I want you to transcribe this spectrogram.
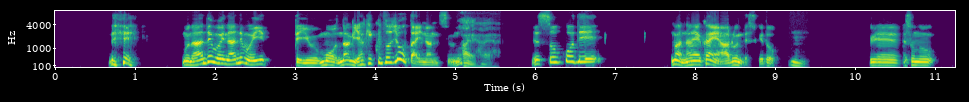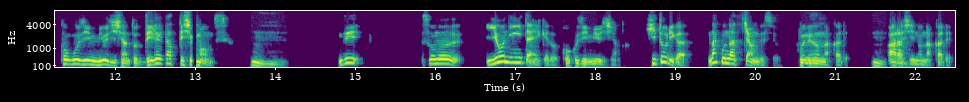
で、もう何でもいい何でもいいっていう、もうなんか焼きくそ状態なんですよね。はいはいはい。で、そこで、まあなんやかんやあるんですけど、うんえーその黒人ミュージシャンと出会ってしまうんですよ。うんうん。で、その4人いたんやけど、黒人ミュージシャンが。1人が亡くなっちゃうんですよ。船の中で。うん嵐の中で。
